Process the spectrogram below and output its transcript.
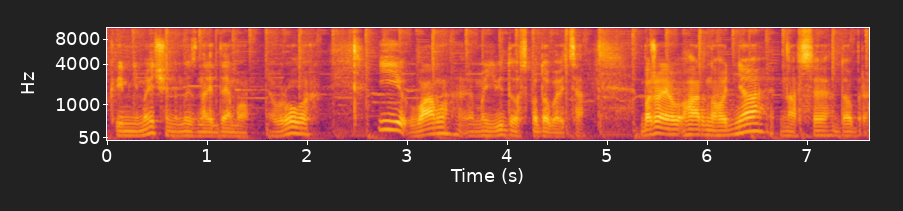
крім Німеччини, ми знайдемо в ролах. І вам е, мої відео сподобаються. Бажаю гарного дня, на все добре.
